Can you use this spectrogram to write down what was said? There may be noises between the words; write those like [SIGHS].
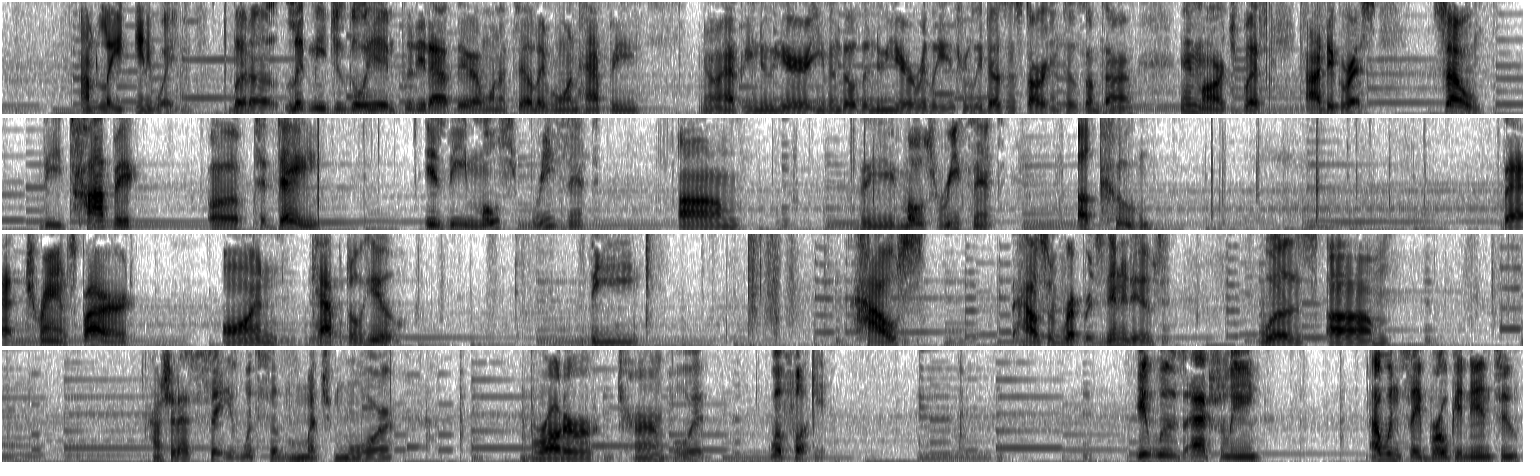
I'm late anyway. But uh let me just go ahead and put it out there. I want to tell everyone happy you know, happy new year even though the new year really and truly doesn't start until sometime in March, but I digress. So, the topic of today is the most recent um the most recent a coup that transpired on Capitol Hill. The House, the House of Representatives, was um how should I say it? What's a much more broader term for it? Well, fuck it. It was actually I wouldn't say broken into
